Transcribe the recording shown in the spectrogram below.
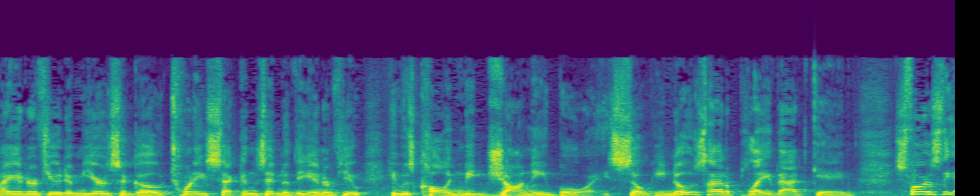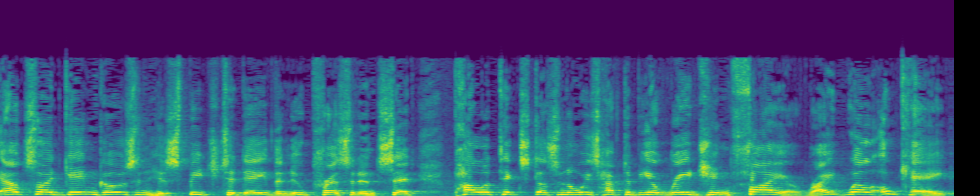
I interviewed him years ago. 20 seconds into the interview, he was calling me Johnny Boy. So he knows how to play that game. As far as the outside game goes, in his speech today, the new president said politics doesn't always have to be a raging fire, right? Well, okay,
